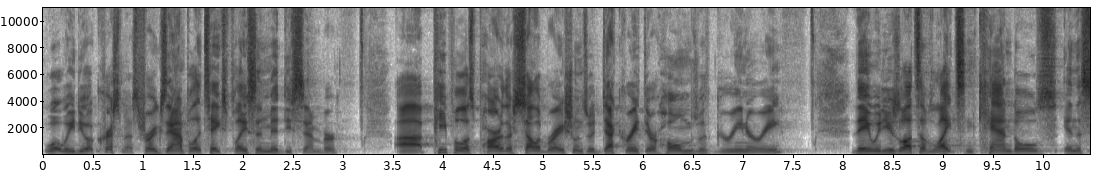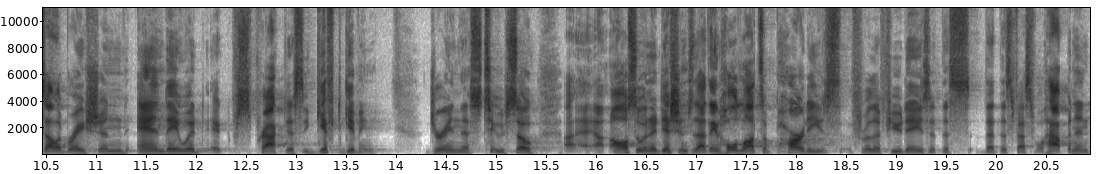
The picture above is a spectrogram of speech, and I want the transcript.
what we do at Christmas. For example, it takes place in mid December. Uh, people, as part of their celebrations, would decorate their homes with greenery. They would use lots of lights and candles in the celebration, and they would practice gift giving during this too. So, uh, also in addition to that, they'd hold lots of parties for the few days that this that this festival happened, and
